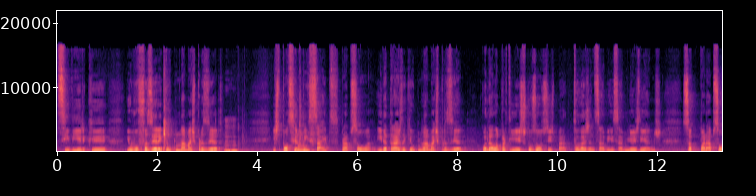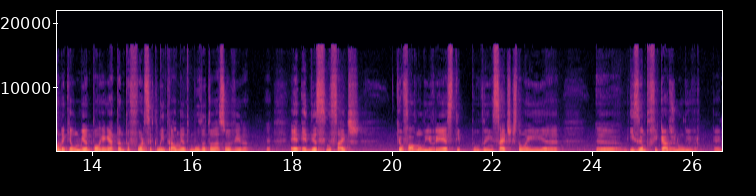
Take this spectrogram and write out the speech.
decidir que eu vou fazer aquilo que me dá mais prazer. Isto pode ser um insight para a pessoa, ir atrás daquilo que me dá mais prazer. Quando ela partilha isto com os outros, diz, pá, toda a gente sabe isso há milhões de anos. Só que para a pessoa naquele momento pode ganhar tanta força que literalmente muda toda a sua vida. É, é desses insights que eu falo no livro e é esse tipo de insights que estão aí eh, eh, exemplificados no livro. ok?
